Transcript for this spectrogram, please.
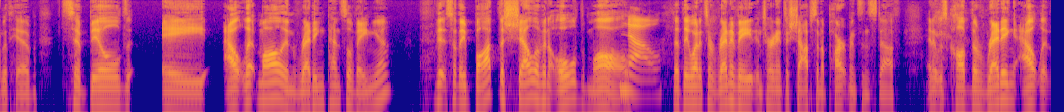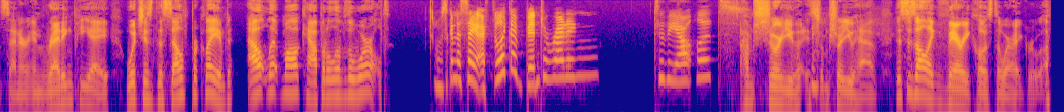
with him to build a outlet mall in Reading, Pennsylvania. Th- So they bought the shell of an old mall No. that they wanted to renovate and turn into shops and apartments and stuff. And it was called the Reading Outlet Center in Reading, PA, which is the self proclaimed outlet mall capital of the world. I was gonna say, I feel like I've been to Reading to the outlets. I'm sure you. I'm sure you have. This is all like very close to where I grew up.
